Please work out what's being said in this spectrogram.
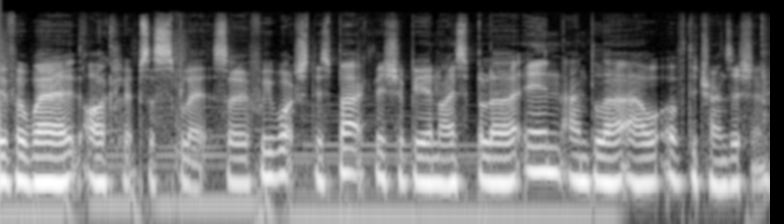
over where our clips are split. So if we watch this back, there should be a nice blur in and blur out of the transition.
